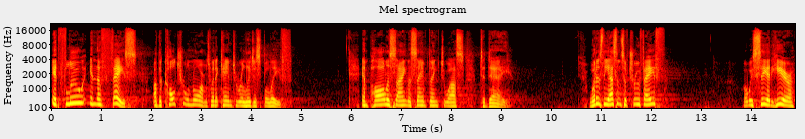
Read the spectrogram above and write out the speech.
It flew in the face of the cultural norms when it came to religious belief. And Paul is saying the same thing to us today. What is the essence of true faith? Well, we see it here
